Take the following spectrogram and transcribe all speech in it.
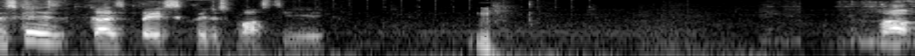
This guy's, guy's basically just Master Yi. Mm. oh.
